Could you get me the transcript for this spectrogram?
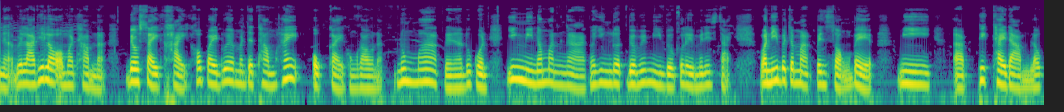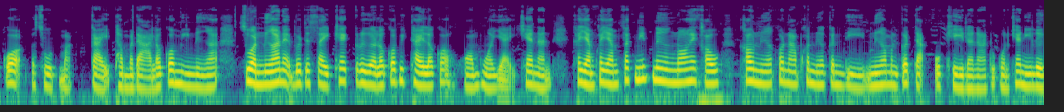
เนี่ยเวลาที่เราเอามาทำน่ะเบลใส่ไข่เข้าไปด้วยมันจะทำให้อกไก่ของเราน่ะนุ่มมากเลยนะทุกคนยิ่งมีน้ำมันงา ก็ยิ่งเลือดเบลไม่มีเบลก็เลยไม่ได้ใส่ วันนี้เบลจะหมักเป็นสองแบบ มีอ่าพริกไทยดำแล้วก็สูตรหมัก ไก่ธรรมดาแล้วก็มีเนื้อ ส่วนเนื้อเนี่ยเบลจะใส่แค่เกลือแล้วก็พริกไทยแล้วก็หอมหัวใหญ่แค่นั้น ขยำขยำสักนิดนึงเนาะให้เขาเข้าเนื้อเข้าน้ำเข้าเนื้อกันดี เนื้อมันก็จะโอเคแล้วนะ ทุกคนแค่นี้เลย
